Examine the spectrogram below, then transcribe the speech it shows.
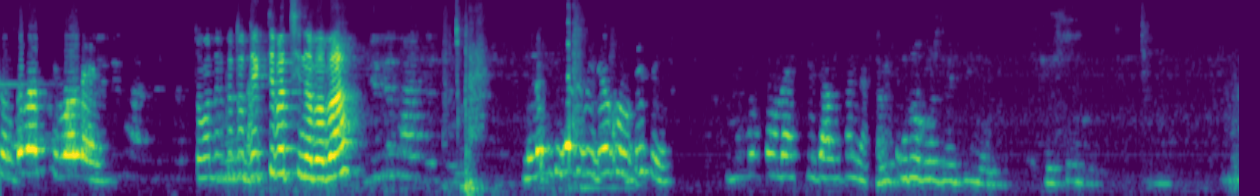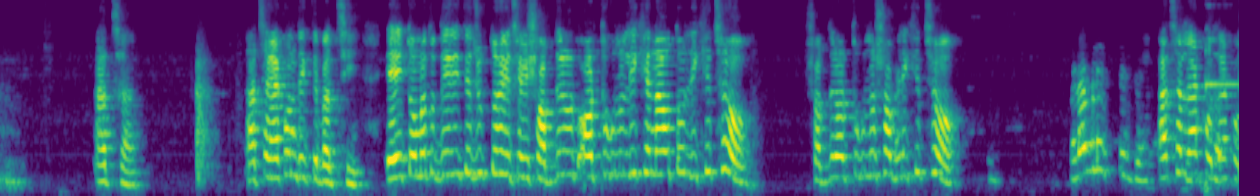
শুনতে পাচ্ছি বলেন। তোমাদেরকে তো দেখতে পাচ্ছি না বাবা। ঠিক আছে ভিডিও খুলতেছি। তোমরা একটু জানবে না। আচ্ছা। আচ্ছা এখন দেখতে পাচ্ছি এই তোমরা তো দেরিতে যুক্ত হয়েছে এই শব্দের অর্থগুলো লিখে নাও তো লিখেছো শব্দের অর্থগুলো সব লিখেছো আচ্ছা লেখো লেখো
